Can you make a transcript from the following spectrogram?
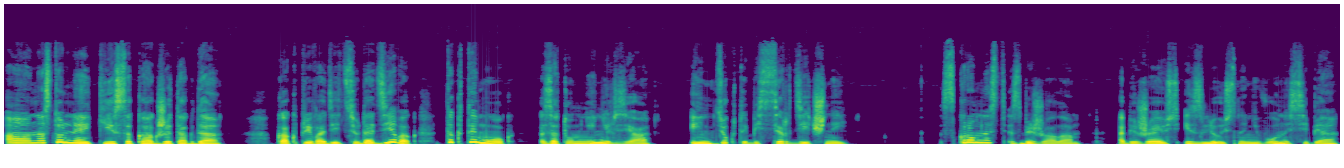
А настольная киса как же тогда? Как приводить сюда девок, так ты мог, зато мне нельзя. Индюк ты бессердечный. Скромность сбежала, обижаюсь и злюсь на него, на себя.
